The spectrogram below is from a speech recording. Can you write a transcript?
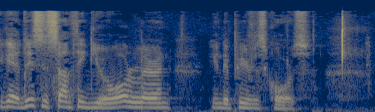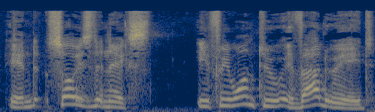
Again, this is something you all learned in the previous course. And so is the next. If we want to evaluate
